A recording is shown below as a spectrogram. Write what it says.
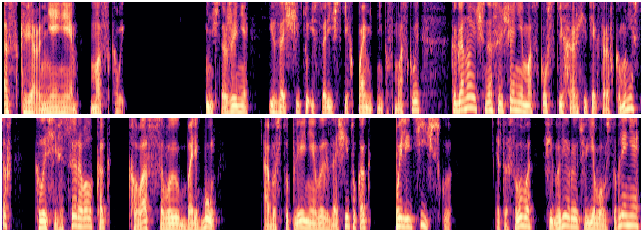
осквернением Москвы. Уничтожение и защиту исторических памятников Москвы – Каганович на совещании московских архитекторов-коммунистов классифицировал как классовую борьбу, а выступление в их защиту как политическую. Это слово фигурирует в его выступлении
